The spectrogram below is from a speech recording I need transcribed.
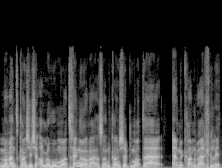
Men vent, kanskje ikke alle homoer trenger å være sånn. Kanskje på en måte en kan litt,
